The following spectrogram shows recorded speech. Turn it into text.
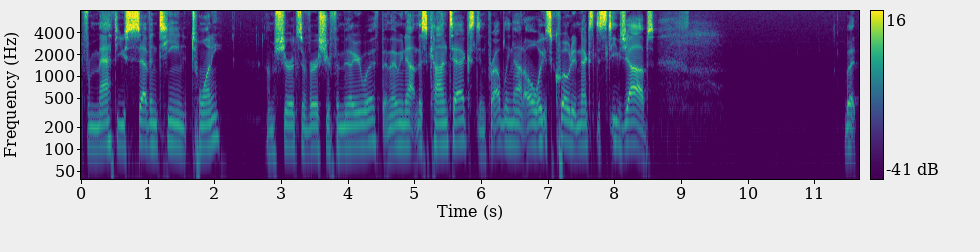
from Matthew 17 20. I'm sure it's a verse you're familiar with, but maybe not in this context and probably not always quoted next to Steve Jobs. But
